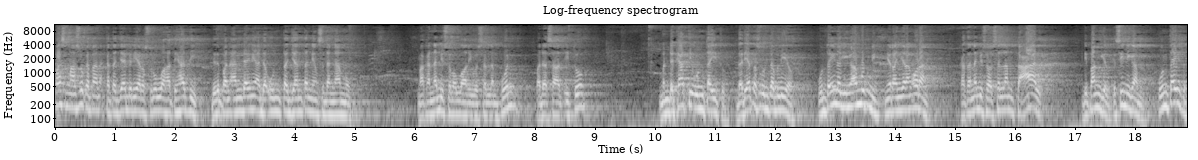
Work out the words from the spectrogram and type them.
Pas masuk kata, kata Jabir ya Rasulullah hati-hati di depan anda ini ada unta jantan yang sedang ngamuk. Maka Nabi SAW pun pada saat itu mendekati unta itu dari atas unta beliau Unta ini lagi ngamuk nih, nyerang-nyerang orang. Kata Nabi SAW, Ta'al, dipanggil, ke sini kamu. Unta itu.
